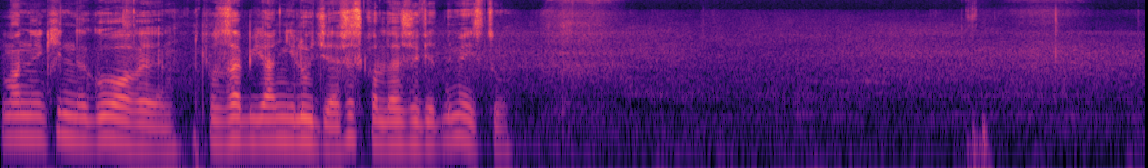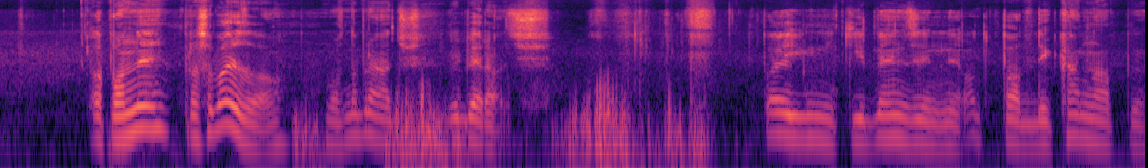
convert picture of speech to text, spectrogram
Manekiny głowy, pozabijani ludzie, wszystko leży w jednym miejscu. Opony? Proszę bardzo, można brać, wybierać. Pojemniki, benzyny, odpady, kanapy.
